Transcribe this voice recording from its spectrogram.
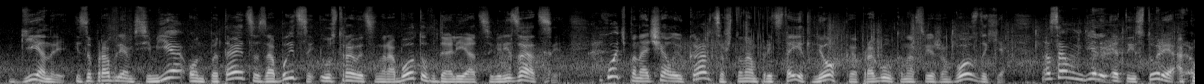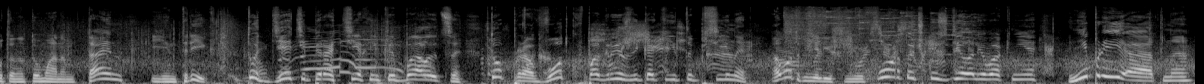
— Генри. Из-за проблем в семье он пытается забыться и устраиваться на работу вдали от цивилизации. Хоть поначалу и кажется, что нам предстоит легкая прогулка на свежем воздухе, на самом деле эта история окутана туманом тайн и интриг. То дети пиротехникой балуются, то проводку погрызли какие-то псины, а вот мне лишнюю форточку сделали в окне. Неприятно.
